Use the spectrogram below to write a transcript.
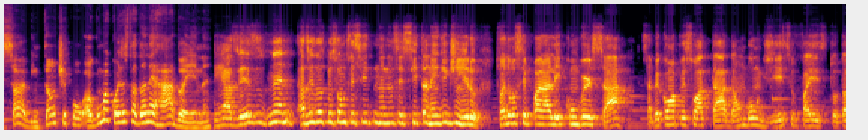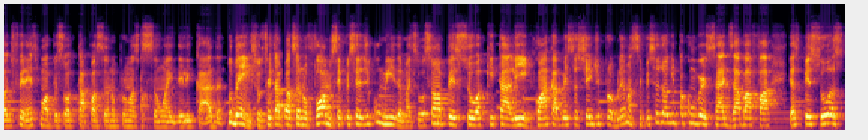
sabe? Então, tipo, alguma coisa está dando errado aí, né? E às vezes, né? Às vezes as pessoas não necessitam, não nem de dinheiro. Só de você parar ali e conversar, saber como a pessoa tá, dar um bom dia, isso faz total diferença para uma pessoa que tá passando por uma situação aí delicada. Tudo bem, se você tá passando fome, você precisa de comida, mas se você é uma pessoa que tá ali com a cabeça cheia de problemas, você precisa de alguém para conversar, desabafar. E as pessoas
